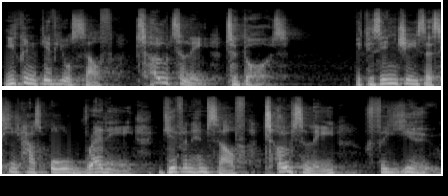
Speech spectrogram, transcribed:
You can give yourself totally to God because in Jesus, he has already given himself totally for you.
